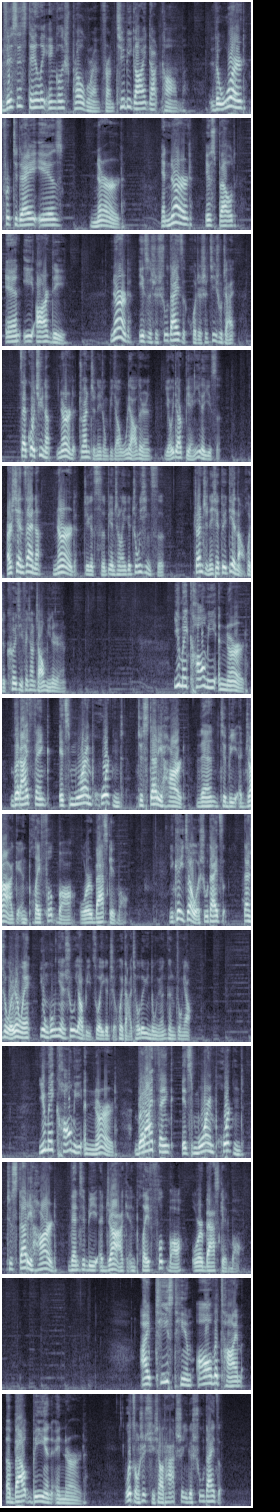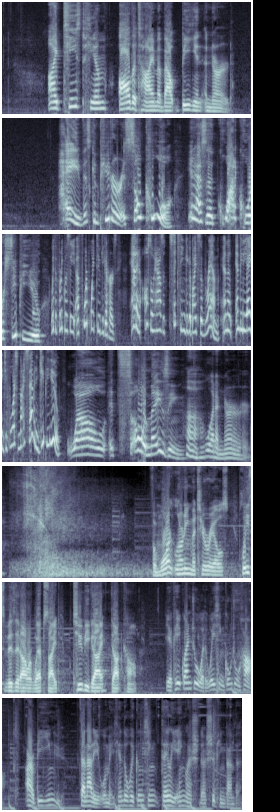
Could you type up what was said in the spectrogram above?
This is Daily English Program from tobeguide.com. The word for today is nerd. And nerd is spelled N E R D. Nerd 意思是书呆子或者是技术宅。在过去呢，nerd 专指那种比较无聊的人，有一点贬义的意思。而现在呢，nerd 这个词变成了一个中性词，专指那些对电脑或者科技非常着迷的人。You may call me a nerd, but I think it's more important to study hard than to be a jock and play football or basketball. 你可以叫我书呆子，但是我认为用功念书要比做一个只会打球的运动员更重要。You may call me a nerd, but I think it's more important to study hard than to be a jock and play football or basketball. I teased him all the time about being a nerd. 我总是取笑他是一个书呆子。I teased him all the time about being a nerd. Hey, this computer is so cool. It has a quad-core CPU with a frequency of 4.2 gigahertz, and it also has 16 gigabytes of RAM and an NVIDIA GeForce 970 GPU. Wow, it's so amazing. Huh, what a nerd. For more learning materials, please visit our website tubeguy.com. 也可以关注我的微信公众号“二 B 英语”，在那里我每天都会更新 Daily English 的视频版本。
